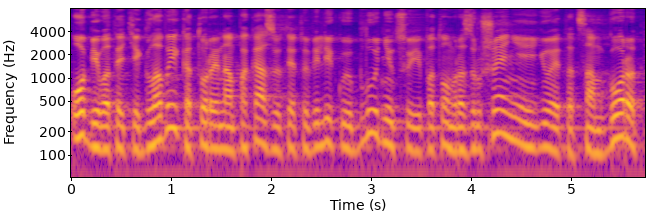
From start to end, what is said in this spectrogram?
обе вот эти главы, которые нам показывают эту великую блудницу и потом разрушение ее, этот сам город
